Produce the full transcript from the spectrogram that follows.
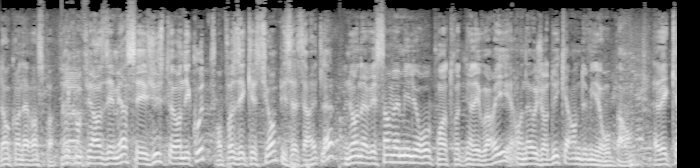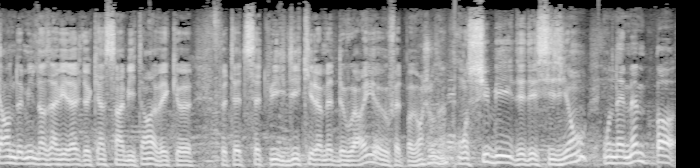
Donc, on n'avance pas. La conférence des maires, c'est juste, on écoute, on pose des questions, puis ça s'arrête là. Nous, on avait 120 000 euros pour entretenir les voiries, on a aujourd'hui 42 000 euros par an. Avec 42 000 dans un village de 1500 habitants, avec euh, peut-être 7, 8, 10 kilomètres de voirie, euh, vous faites pas grand-chose. Hein. On subit des décisions, on n'est même pas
